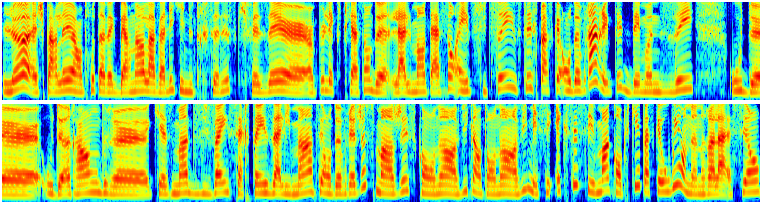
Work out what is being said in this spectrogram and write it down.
là. Euh, je parlais entre autres avec Bernard Lavallée, qui est nutritionniste, qui faisait un peu l'explication de l'alimentation intuitive. C'est parce qu'on devrait arrêter de démoniser ou de, ou de rendre quasiment divin certains aliments. on devrait juste manger ce qu'on a envie quand on a envie, mais c'est excessivement compliqué parce que oui, on a une relation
